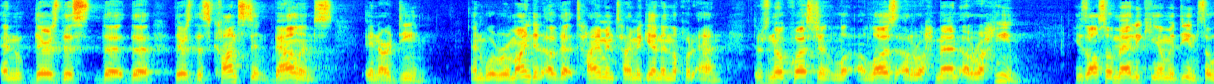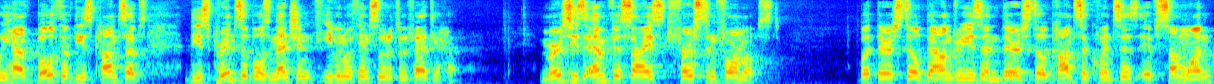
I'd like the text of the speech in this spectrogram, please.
And there's this, the, the, there's this constant balance in our deen. And we're reminded of that time and time again in the Quran. There's no question Allah is Ar Rahman Ar Rahim. He's also Maliki Yawmuddin. So we have both of these concepts, these principles mentioned even within Surah Al Fatiha. Mercy is emphasized first and foremost, but there are still boundaries and there are still consequences if someone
